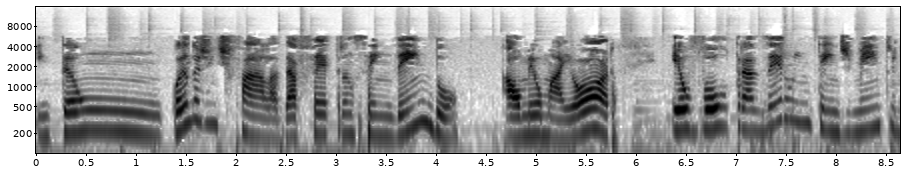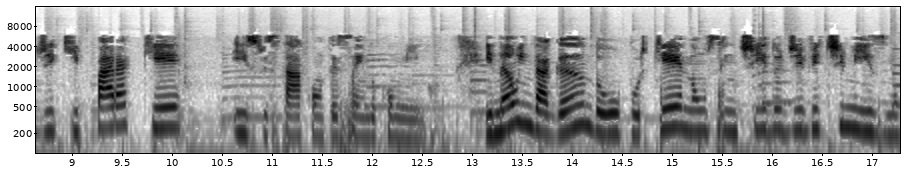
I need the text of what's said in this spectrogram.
Então, quando a gente fala da fé transcendendo ao meu maior, eu vou trazer um entendimento de que para que isso está acontecendo comigo e não indagando o porquê num sentido de vitimismo,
